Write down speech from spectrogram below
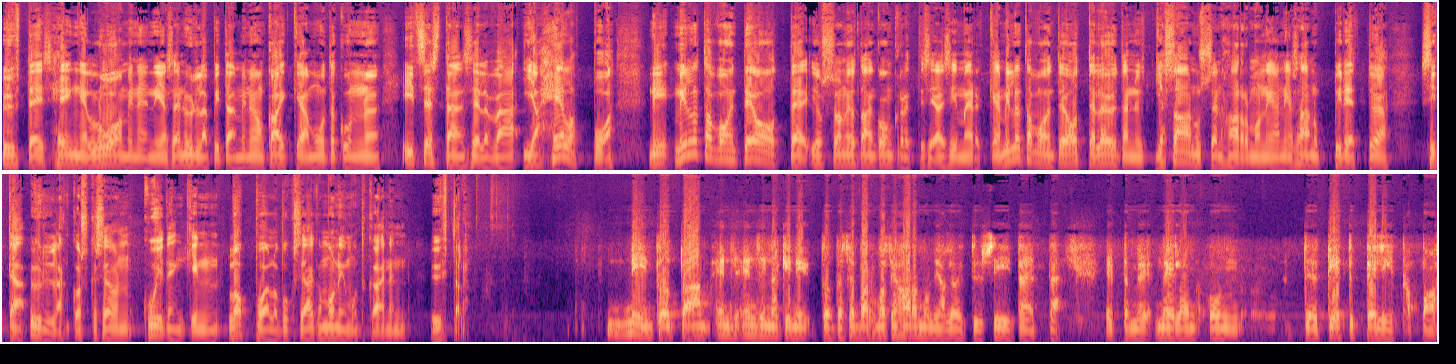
yhteishengen luominen ja sen ylläpitäminen on kaikkea muuta kuin itsestäänselvää ja helppoa. Niin millä tavoin te olette, jos on jotain konkreettisia esimerkkejä, millä tavoin te olette löytänyt ja saanut sen harmonian ja saanut pidettyä sitä yllä, koska se on kuitenkin loppujen lopuksi aika monimutkainen yhtälö? Niin, tota, ens, ensinnäkin niin, tota, se varmaan se harmonia löytyy siitä, että, että me, meillä on, on tietty pelitapa,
